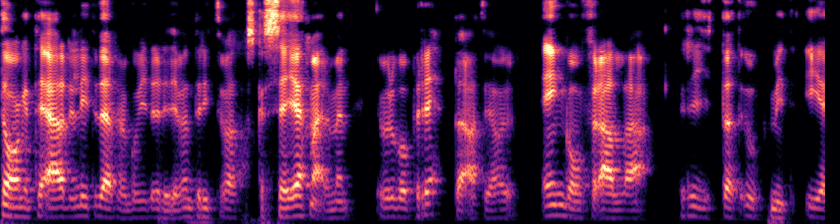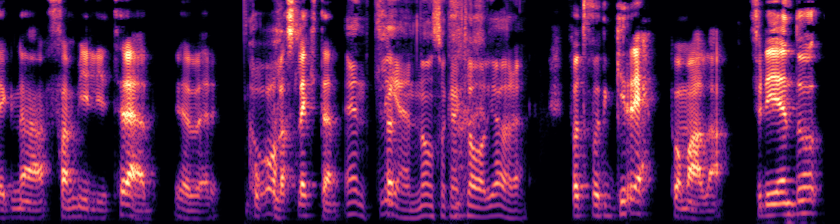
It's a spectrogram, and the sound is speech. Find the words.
dagen till ära, det är lite därför jag går vidare dit. Jag vet inte riktigt vad jag ska säga med det, men jag vill bara berätta att jag har en gång för alla ritat upp mitt egna familjeträd över Coppola-släkten. Äntligen, någon som kan klargöra. För att få ett grepp om alla. För det är ändå,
